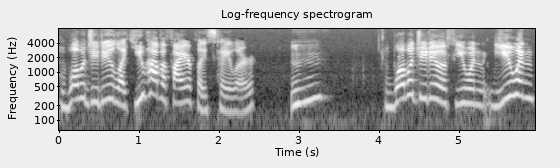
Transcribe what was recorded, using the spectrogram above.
what would you do? Like you have a fireplace, Taylor. Mm-hmm. What would you do if you and you and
